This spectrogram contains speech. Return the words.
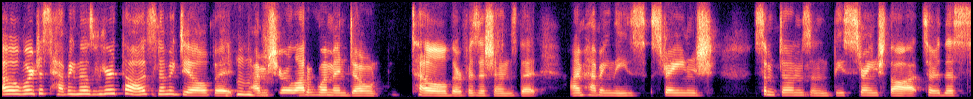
oh we're just having those weird thoughts no big deal but i'm sure a lot of women don't tell their physicians that I'm having these strange symptoms and these strange thoughts or this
